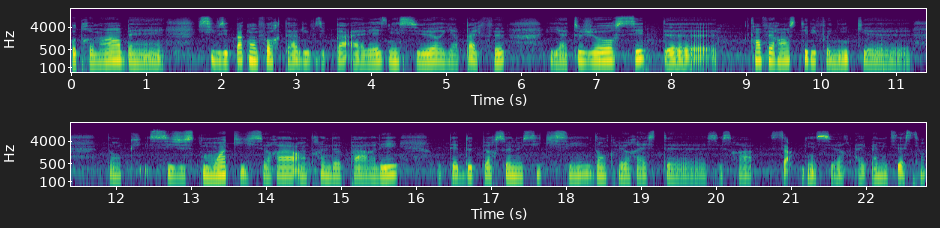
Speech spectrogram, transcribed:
Autrement, ben, si vous n'êtes pas confortable et vous n'êtes pas à l'aise, bien sûr, il n'y a pas le feu. Il y a toujours cette euh, conférence téléphonique. Euh, donc, c'est juste moi qui sera en train de parler, ou peut-être d'autres personnes aussi qui sait. Donc, le reste, euh, ce sera ça, bien sûr, avec la méditation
